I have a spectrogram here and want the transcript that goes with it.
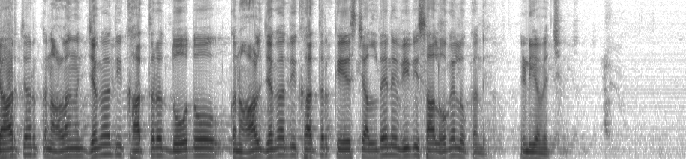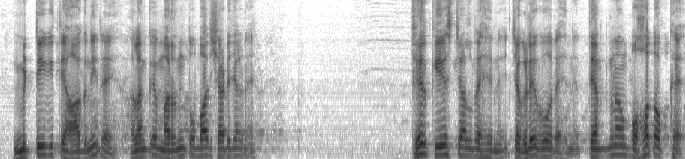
ਚਾਰ ਚਾਰ ਕਨਾਲਾਂ ਜਗ੍ਹਾ ਦੀ ਖਾਤਰ ਦੋ ਦੋ ਕਨਾਲ ਜਗ੍ਹਾ ਦੀ ਖਾਤਰ ਕੇਸ ਚੱਲਦੇ ਨੇ 20 20 ਸਾਲ ਹੋ ਗਏ ਲੋਕਾਂ ਦੇ ਇੰਡੀਆ ਵਿੱਚ। ਮਿੱਟੀ ਵੀ ਤਿਆਗ ਨਹੀਂ ਰਹੇ। ਹਾਲਾਂਕਿ ਮਰਨ ਤੋਂ ਬਾਅਦ ਛੱਡ ਜਾਣਾ ਫਿਰ ਕੇਸ ਚੱਲ ਰਹੇ ਨੇ, ਝਗੜੇ ਹੋ ਰਹੇ ਨੇ, ਤਿਆਗਣਾ ਬਹੁਤ ਔਖਾ ਹੈ।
